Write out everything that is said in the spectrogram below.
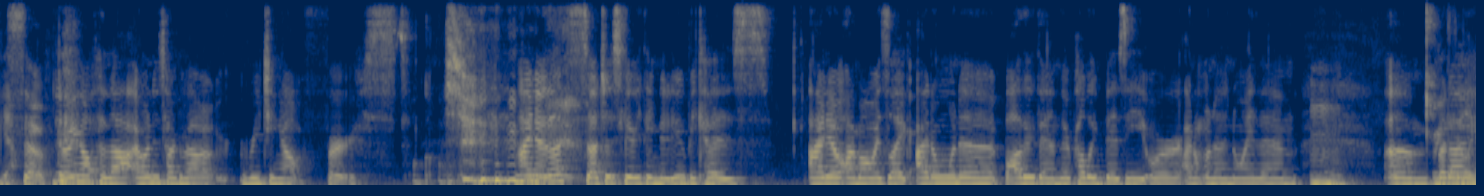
Yeah. So going off of that, I want to talk about reaching out first. Oh gosh. I know that's such a scary thing to do because I know I'm always like, I don't want to bother them. They're probably busy, or I don't want to annoy them. Mm. Um, Or but you feel I, like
